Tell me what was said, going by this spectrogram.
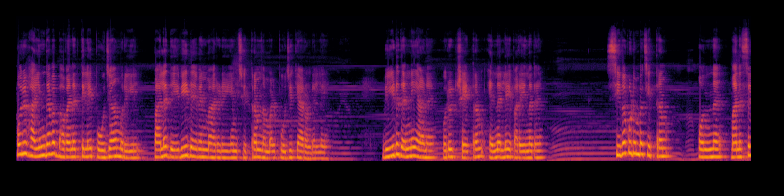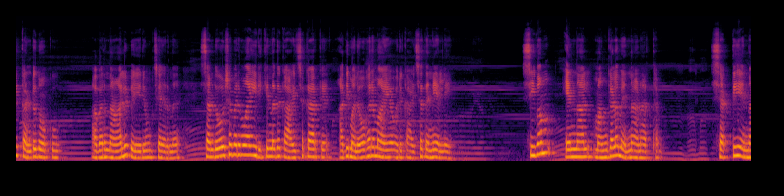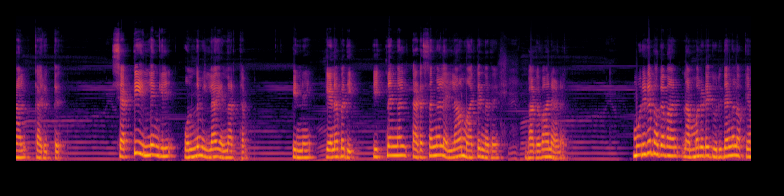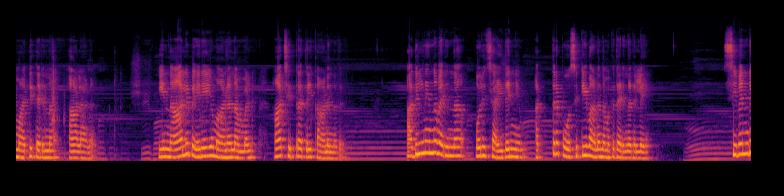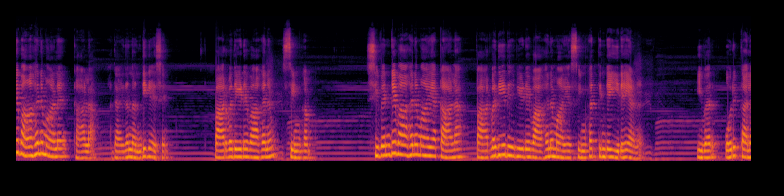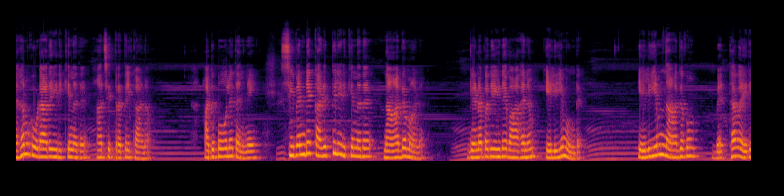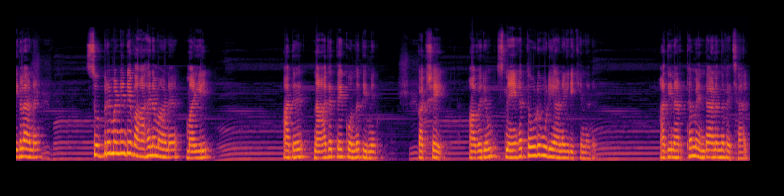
ഒരു ഹൈന്ദവ ഭവനത്തിലെ പൂജാമുറിയിൽ പല ദേവീദേവന്മാരുടെയും ചിത്രം നമ്മൾ പൂജിക്കാറുണ്ടല്ലേ? വീട് തന്നെയാണ് ഒരു ക്ഷേത്രം എന്നല്ലേ പറയുന്നത്? ശിവകുടുംബ ചിത്രം ഒന്ന് മനസ്സിൽ കണ്ടു നോക്കൂ. അവർ നാലു പേരും ചേർന്ന് സന്തോഷപരമായി ഇരിക്കുന്നത് കാഴ്ചക്കാർക്ക് അതിമനോഹരമായ ഒരു കാഴ്ച തന്നെയല്ലേ? ശിവം എന്നാൽ മംഗളം എന്നാണ് അർത്ഥം. ശക്തി എന്നാൽ കരുത്ത്. ശക്തി ഇല്ലെങ്കിൽ ഒന്നുമില്ല എന്നർത്ഥം. പിന്നെ ഗണപതി വിഘ്നങ്ങൾ തടസ്സങ്ങൾ എല്ലാം മാറ്റുന്നത് ഭഗവാനാണ്. മുരുക ഭഗവാൻ നമ്മളുടെ ദുരിതങ്ങളൊക്കെ മാറ്റിത്തരുന്ന ആളാണ്. ഈ നാല് പേരെയുമാണ് നമ്മൾ ആ ചിത്രത്തിൽ കാണുന്നത്. അതിൽ നിന്ന് വരുന്ന ഒരു ചൈതന്യം അത്ര പോസിറ്റീവാണ് നമുക്ക് തരുന്നതല്ലേ? ശിവന്റെ വാഹനമാണ് കാള അതായത് നന്ദികേശൻ. പാർവതിയുടെ വാഹനം സിംഹം. ശിവന്റെ വാഹനമായ കാള പാർവതീദേവിയുടെ വാഹനമായ സിംഹത്തിന്റെ ഇരയാണ്. ഇവർ ഒരു കലഹം കൂടാതെ ഇരിക്കുന്നത് ആ ചിത്രത്തിൽ കാണാം. അതുപോലെ തന്നെ ശിവന്റെ കഴുത്തിലിരിക്കുന്നത് നാഗമാണ്. ഗണപതിയുടെ വാഹനം എലിയുമുണ്ട്. എലിയും നാഗവും ബദ്ധവൈരികളാണ്. സുബ്രഹ്മണ്യന്റെ വാഹനമാണ് മയിൽ. അത് നാഗത്തെ കൊന്നു തിന്നു. പക്ഷേ അവരും സ്നേഹത്തോടു കൂടിയാണ് ഇരിക്കുന്നത്. അതിനർത്ഥം എന്താണെന്ന് വെച്ചാൽ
